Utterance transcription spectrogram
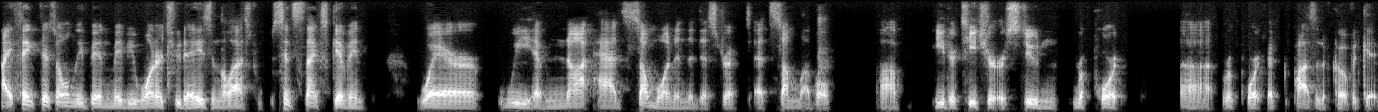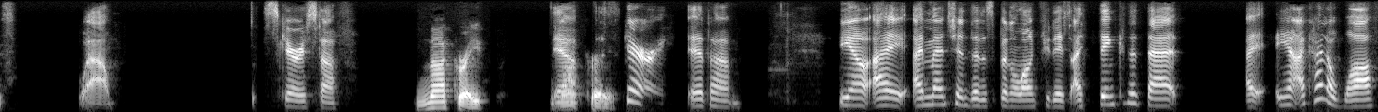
I think there's only been maybe one or two days in the last since Thanksgiving where we have not had someone in the district at some level, uh, either teacher or student, report uh, report a positive COVID case. Wow. Scary stuff. Not great. Yeah. Not great. It's scary. It um you know, I I mentioned that it's been a long few days. I think that that I you know, I kind of waff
